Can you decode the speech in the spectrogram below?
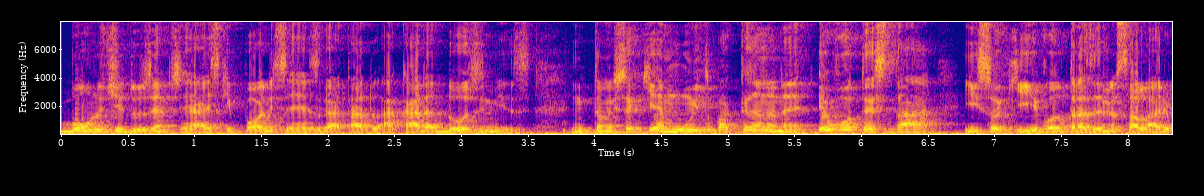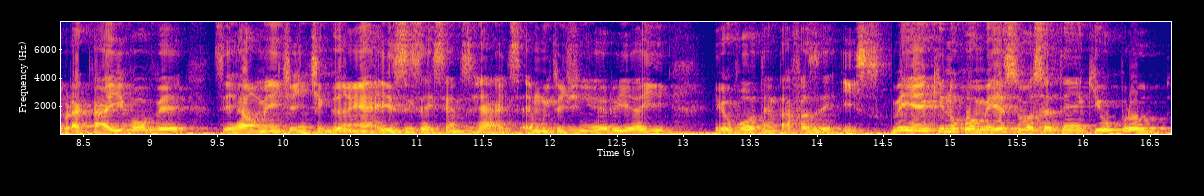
bônus de 200 reais que pode ser resgatado a cada 12 meses. Então isso aqui é muito bacana, né? Eu vou testar isso aqui, vou trazer meu salário para cá e vou ver se realmente a gente ganha esses 600 reais. É muito dinheiro e aí eu vou tentar fazer isso. Bem, aqui no começo você tem aqui o pro,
